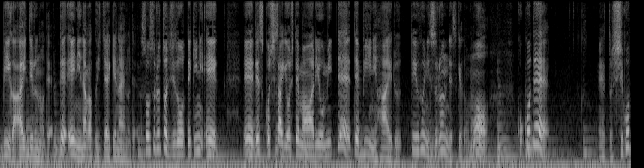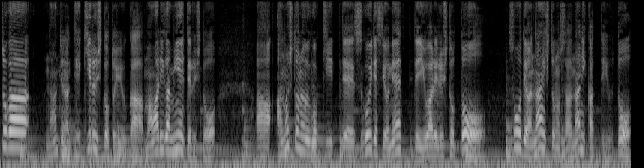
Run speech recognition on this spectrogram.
B が空いてるので。で A に長くいっちゃいけないので。そうすると自動的に A, A で少し作業して周りを見てで B に入るっていう風にするんですけどもここで、えっと、仕事が何て言うのできる人というか周りが見えてる人ああの人の動きってすごいですよねって言われる人とそうではない人の差何かっていうと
